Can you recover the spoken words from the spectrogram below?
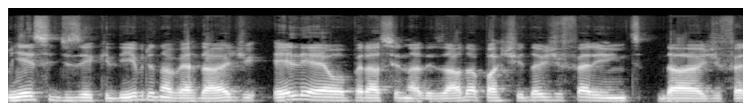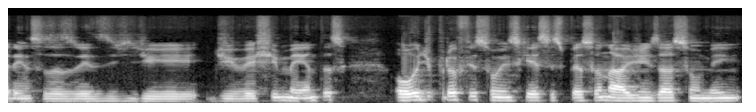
e esse desequilíbrio, na verdade, ele é operacionalizado a partir das, diferentes, das diferenças, às vezes, de, de vestimentas ou de profissões que esses personagens assumem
